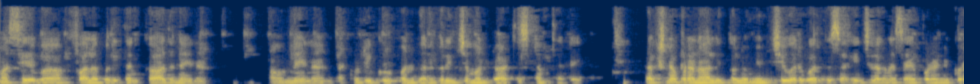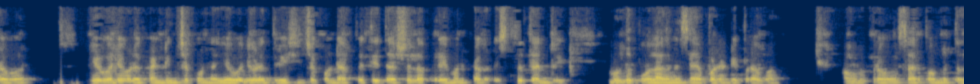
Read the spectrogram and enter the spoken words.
మా సేవ ఫలభరితం కాదు నైనా అవునైనా అటువంటి కృపను అనుగ్రహించమని ప్రార్థిస్తున్నాం తండ్రి. రక్షణ ప్రణాళికలో మేము చివరి వరకు సహించాలని సహాయపడండి ప్రభావ ఎవరిని కూడా ఖండించకుండా ఎవరిని కూడా ద్వేషించకుండా ప్రతి దశలో ప్రేమను ప్రకటిస్తూ తండ్రి ముందు పోలాగానే సహాయపడండి ప్రభావ అవును ప్రభావ సర్పంతో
